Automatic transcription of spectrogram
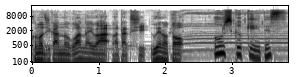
この時間のご案内は私上野と大宿慶です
